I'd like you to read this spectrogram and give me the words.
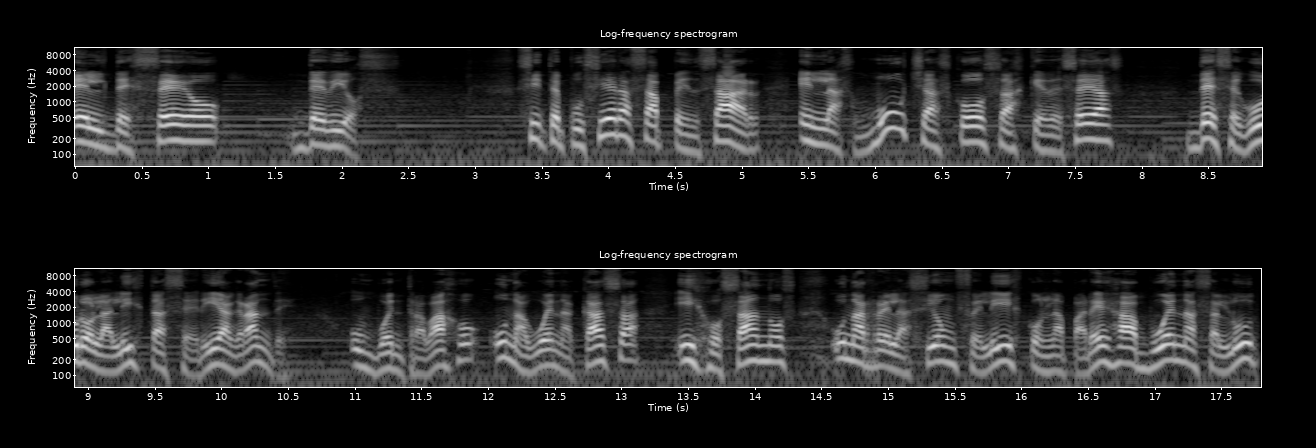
El deseo de Dios. Si te pusieras a pensar en las muchas cosas que deseas, de seguro la lista sería grande. Un buen trabajo, una buena casa, hijos sanos, una relación feliz con la pareja, buena salud,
